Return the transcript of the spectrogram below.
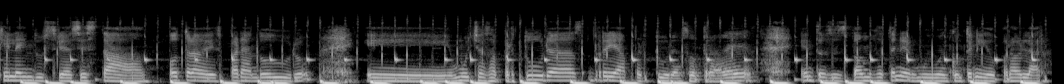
que la industria se está otra vez parando duro, muchas aperturas, reaperturas otra vez, entonces vamos a tener muy buen contenido para hablar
